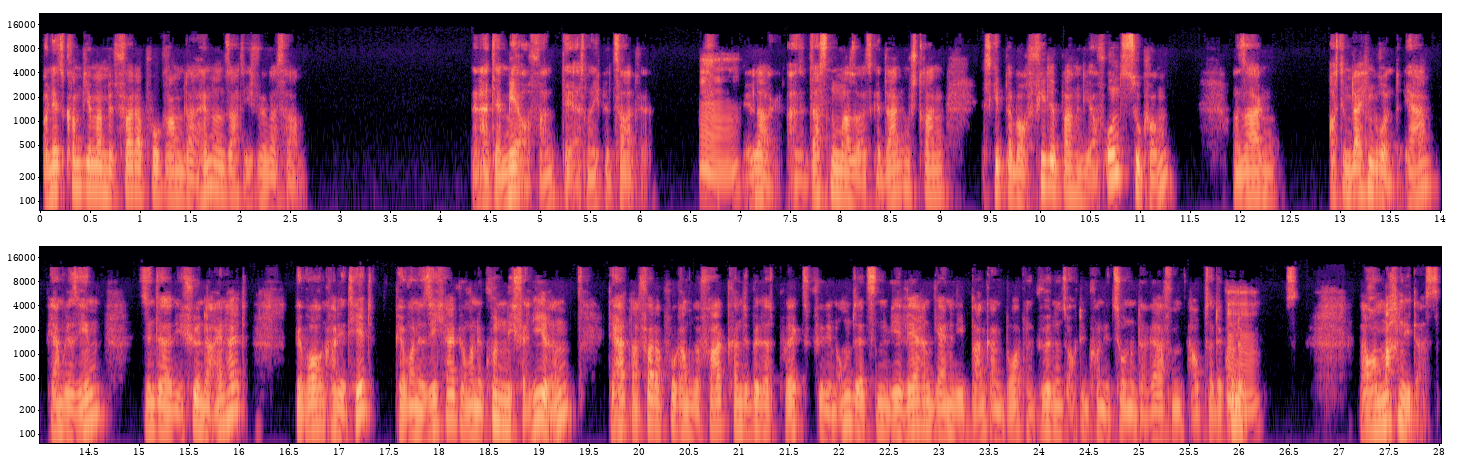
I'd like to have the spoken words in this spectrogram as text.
Und jetzt kommt jemand mit Förderprogramm dahin und sagt, ich will was haben. Dann hat er Mehraufwand, der erstmal nicht bezahlt wird. Mhm. Lage. Also das nun mal so als Gedankenstrang. Es gibt aber auch viele Banken, die auf uns zukommen und sagen, aus dem gleichen Grund. Ja, wir haben gesehen, sind da die führende Einheit. Wir brauchen Qualität. Wir wollen eine Sicherheit. Wir wollen den Kunden nicht verlieren. Der hat nach Förderprogramm gefragt, können Sie bitte das Projekt für den umsetzen? Wir wären gerne die Bank an Bord und würden uns auch den Konditionen unterwerfen. Hauptsache der Kunde. Mhm. Warum machen die das?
